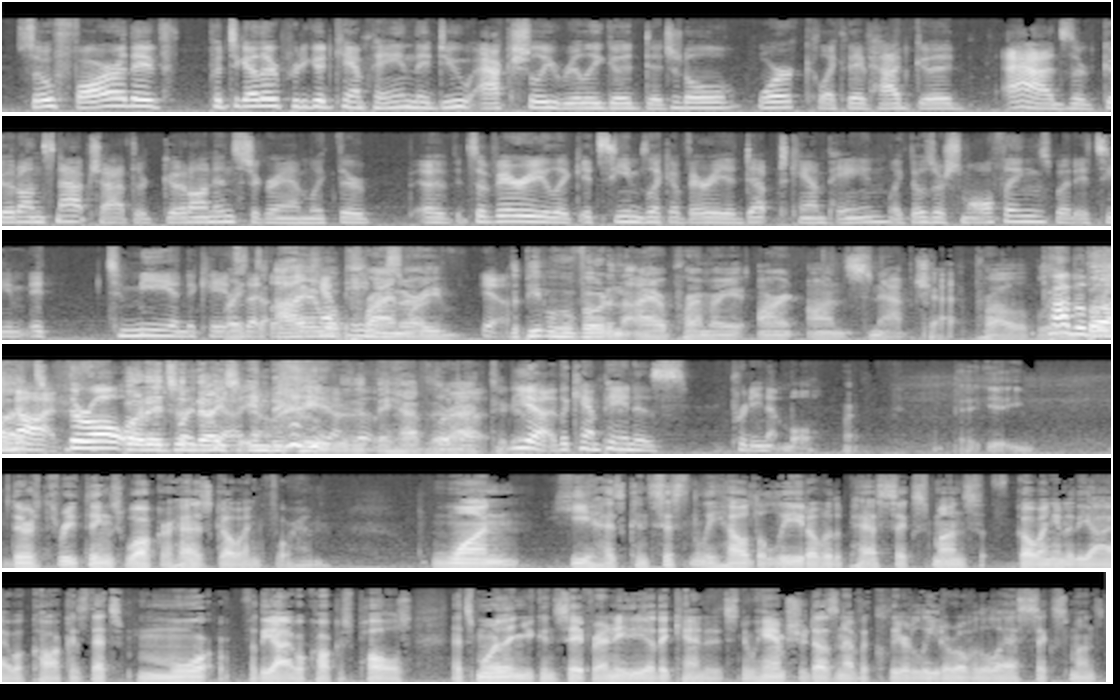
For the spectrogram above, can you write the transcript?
so far they've put together a pretty good campaign. They do actually really good digital work. Like they've had good ads. They're good on Snapchat. They're good on Instagram. Like they're uh, it's a very like it seems like a very adept campaign. Like those are small things, but it seem it to me indicates Right, that the like, Iowa campaign is primary. Yeah. The people who vote in the Iowa primary aren't on Snapchat, probably. Probably But- not. They're all, But it's a but nice yeah, indicator Yeah, that they have their but, uh, act together. Yeah, the campaign is pretty nimble. there are three things Walker has going for him. One, he has consistently held a lead over the past six months going into the Iowa caucus. That's more for the Iowa caucus polls. That's more than you can say for any of the other candidates. New Hampshire doesn't have a clear leader over the last six months.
